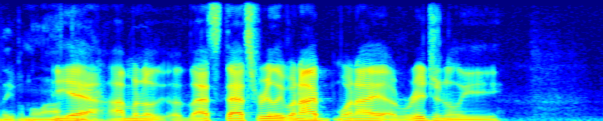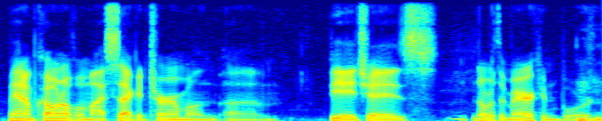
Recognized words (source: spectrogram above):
leave them alone. yeah, I'm gonna. That's that's really when I when I originally, man, I'm coming up on my second term on um, BHA's North American board, Mm-hmm.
